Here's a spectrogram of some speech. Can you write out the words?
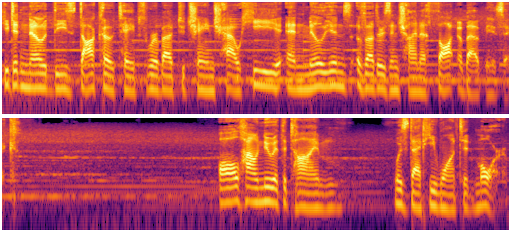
He didn't know these Dakou tapes were about to change how he and millions of others in China thought about music. All Hao knew at the time was that he wanted more.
